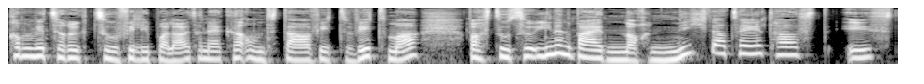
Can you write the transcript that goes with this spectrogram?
Kommen wir zurück zu Philippa Leutenecker und David Wittmer. Was du zu Ihnen beiden noch nicht erzählt hast, ist,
